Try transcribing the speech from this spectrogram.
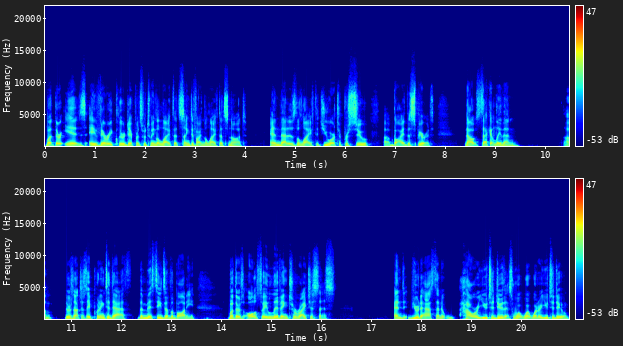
But there is a very clear difference between the life that's sanctified and the life that's not. And that is the life that you are to pursue uh, by the Spirit. Now, secondly, then, um, there's not just a putting to death the misdeeds of the body, but there's also a living to righteousness. And you're to ask then, how are you to do this? What, what, what are you to do?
